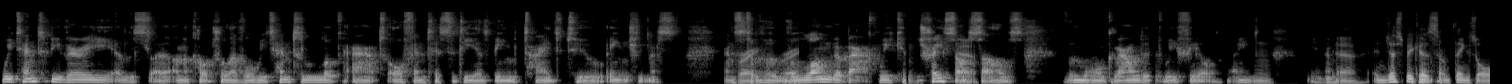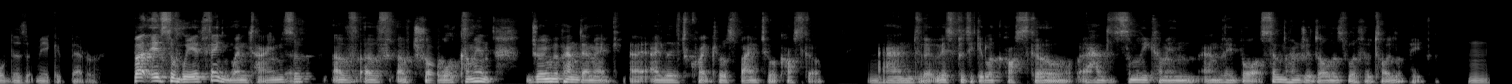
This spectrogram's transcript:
we tend to be very at least uh, on a cultural level we tend to look at authenticity as being tied to ancientness, and right, so the, right. the, longer back we can trace yeah. ourselves, the more grounded we feel. Right. Mm you know yeah and just because something's old doesn't make it better but it's a weird thing when times yeah. of, of, of of trouble come in during the pandemic I, I lived quite close by to a costco mm. and this particular costco had somebody come in and they bought $700 worth of toilet paper mm.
